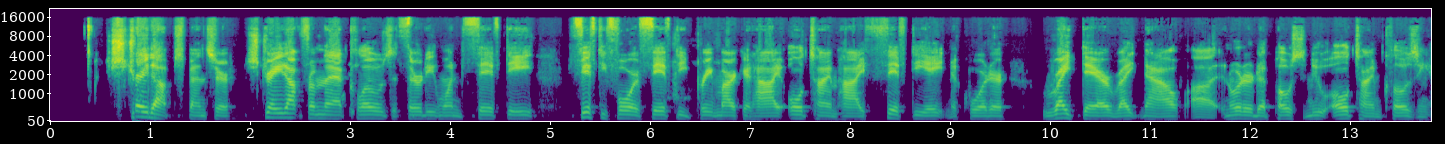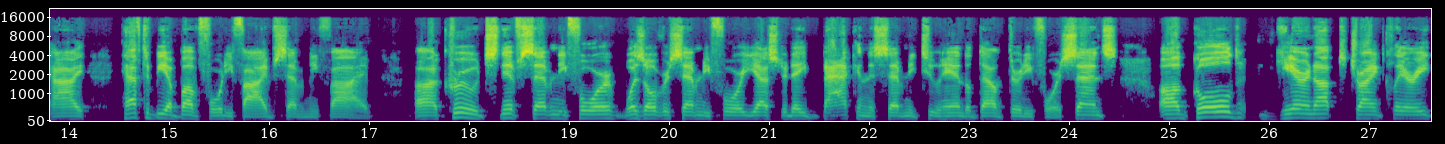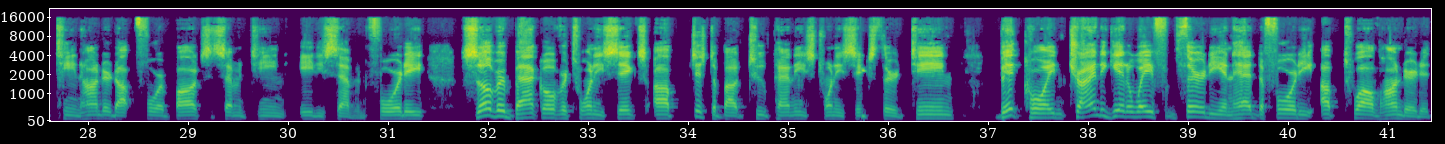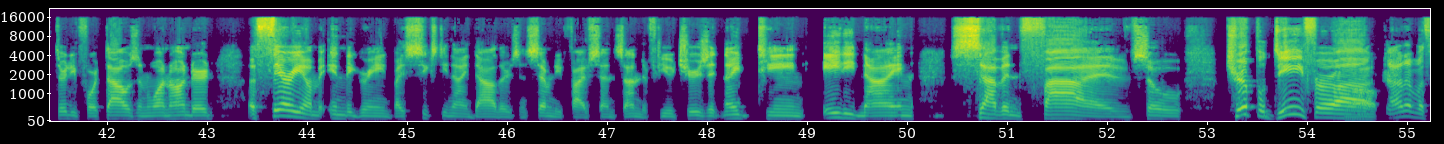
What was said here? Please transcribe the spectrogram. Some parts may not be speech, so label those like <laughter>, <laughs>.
Straight up, Spencer. Straight up from that close at 3150, 5450 pre-market high, all-time high, 58 and a quarter. Right there, right now. Uh, in order to post a new all-time closing high, have to be above 45.75. Uh, crude sniff 74 was over 74 yesterday, back in the 72 handle, down 34 cents. Uh, gold gearing up to try and clear 1800, up four bucks at 1787.40. Silver back over 26, up just about two pennies, 26.13. Bitcoin trying to get away from 30 and head to 40, up 1200 at 34,100. Ethereum in the green by $69.75 on the futures at 1989.75. So triple D for uh, wow. kind of a,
